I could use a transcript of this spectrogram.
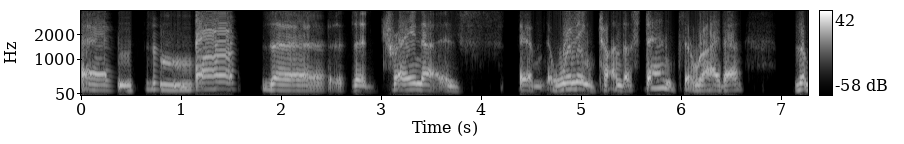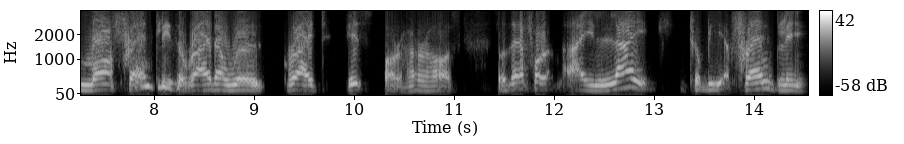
um, the more the the trainer is um, willing to understand the rider, the more friendly the rider will ride his or her horse. So therefore, I like to be a friendly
